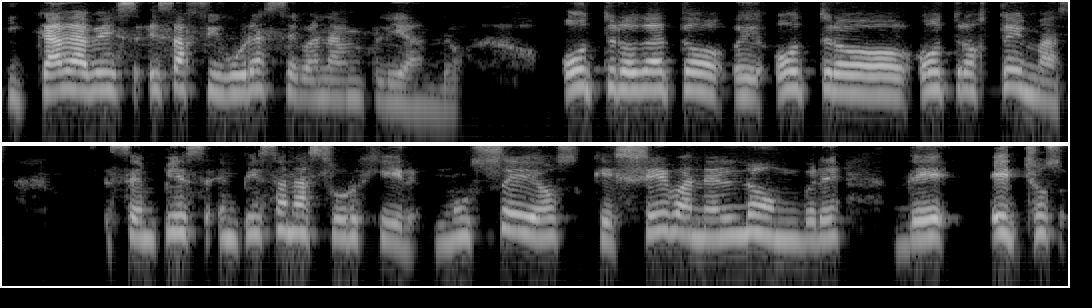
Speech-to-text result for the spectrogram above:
y cada vez esas figuras se van ampliando otro dato, eh, otro, otros temas, se empiezan a surgir museos que llevan el nombre de hechos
